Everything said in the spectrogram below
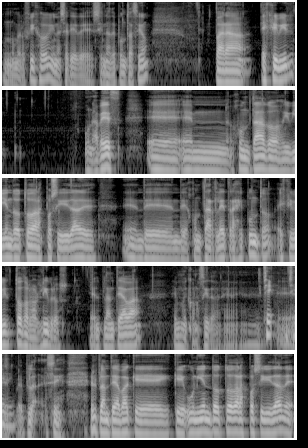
un número fijo y una serie de signos de puntuación, para escribir una vez eh, juntados y viendo todas las posibilidades eh, de, juntar letras y puntos, escribir todos los libros. Él planteaba, es muy conocido. Eh, sí, sí, sí. Él planteaba que, uniendo todas las posibilidades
